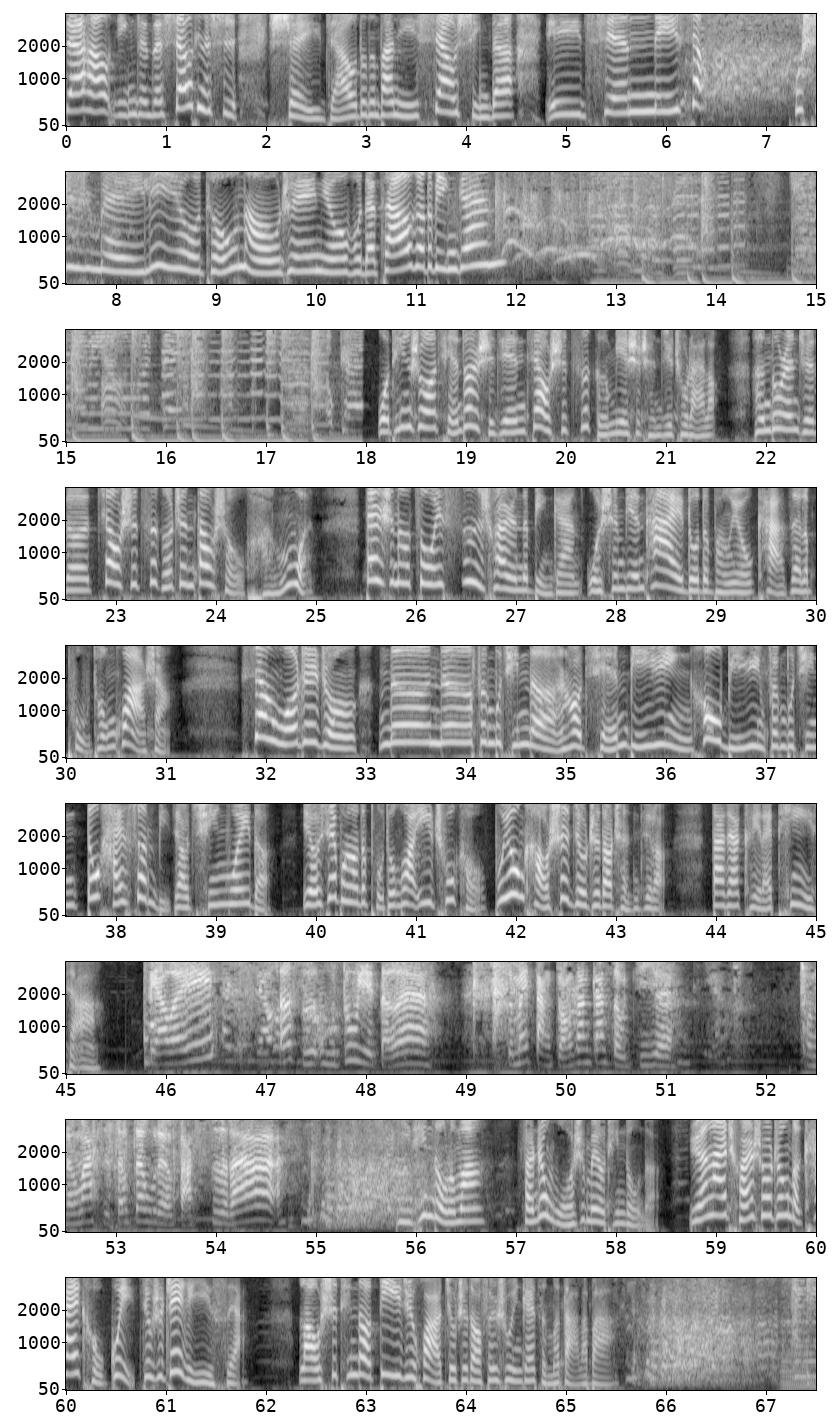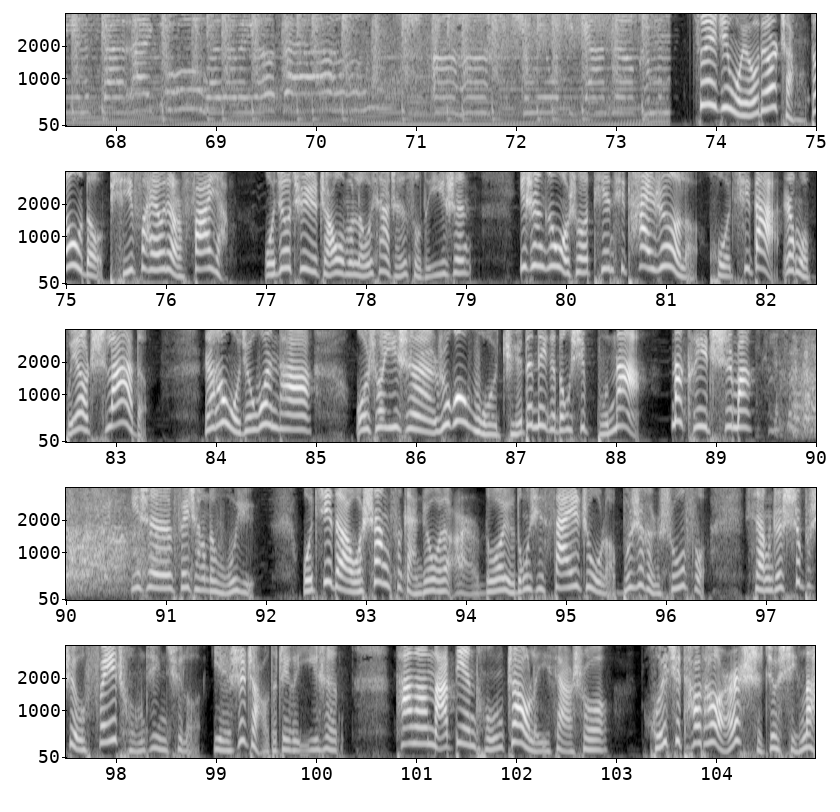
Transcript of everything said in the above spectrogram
大家好，您正在收听的是睡着都能把你笑醒的《一千你笑》，我是美丽又头脑、吹牛不打草稿的饼干。我听说前段时间教师资格面试成绩出来了，很多人觉得教师资格证到手很稳。但是呢，作为四川人的饼干，我身边太多的朋友卡在了普通话上。像我这种呢呢分不清的，然后前鼻韵后鼻韵分不清，都还算比较轻微的。有些朋友的普通话一出口，不用考试就知道成绩了。大家可以来听一下啊。调诶，二十五度也得啊，准备躺床上干手机啊。我的袜子皱皱的，烦死了！你听懂了吗？反正我是没有听懂的。原来传说中的开口跪就是这个意思呀！老师听到第一句话就知道分数应该怎么打了吧？最近我有点长痘痘，皮肤还有点发痒，我就去找我们楼下诊所的医生。医生跟我说天气太热了，火气大，让我不要吃辣的。然后我就问他，我说医生，如果我觉得那个东西不辣，那可以吃吗？医生非常的无语。我记得我上次感觉我的耳朵有东西塞住了，不是很舒服，想着是不是有飞虫进去了，也是找的这个医生。他呢拿电筒照了一下，说回去掏掏耳屎就行了。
